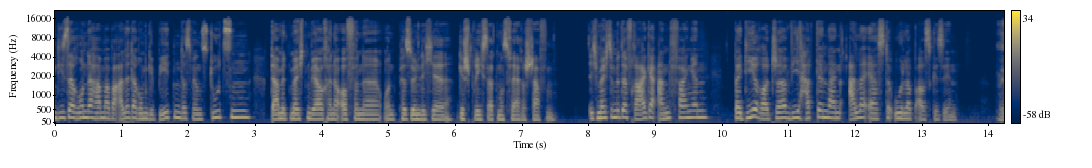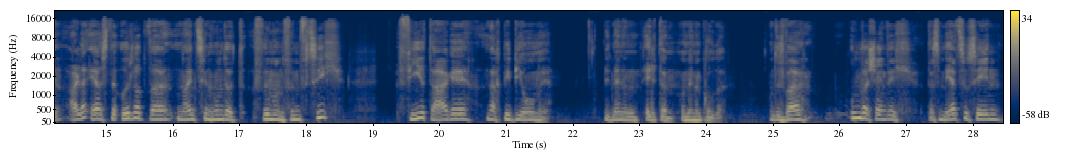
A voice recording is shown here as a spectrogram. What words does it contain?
In dieser Runde haben aber alle darum gebeten, dass wir uns duzen. Damit möchten wir auch eine offene und persönliche Gesprächsatmosphäre schaffen. Ich möchte mit der Frage anfangen, bei dir, Roger, wie hat denn dein allererster Urlaub ausgesehen? Mein allererster Urlaub war 1955, vier Tage nach Bibione mit meinen Eltern und meinem Bruder. Und es war unwahrscheinlich, das Meer zu sehen,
